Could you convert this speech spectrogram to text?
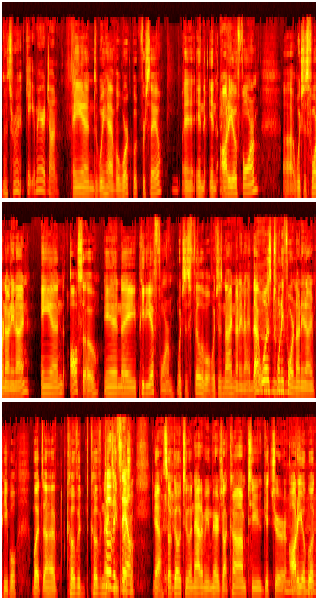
that's right. Get your marriage on. And we have a workbook for sale in in, audio form, uh, which is four ninety nine, and also in a PDF form, which is fillable, which is nine ninety nine. That was twenty four ninety nine people, but uh, COVID COVID nineteen special. Yeah, so go to anatomyofmarriage.com to get your Mm-hmm. audiobook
